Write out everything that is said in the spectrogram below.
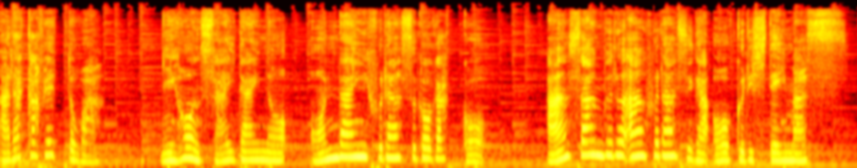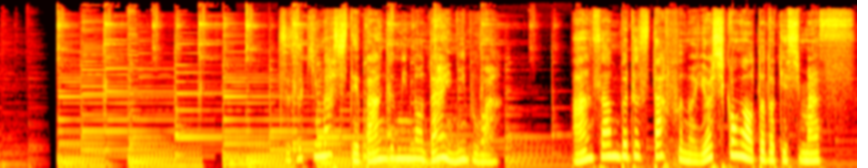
アラカフェットは日本最大のオンラインフランス語学校アンサンブル・アン・フランスがお送りしています続きまして番組の第2部はアンサンブルスタッフのよしこがお届けします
